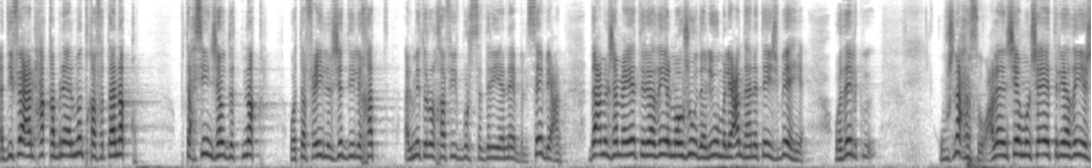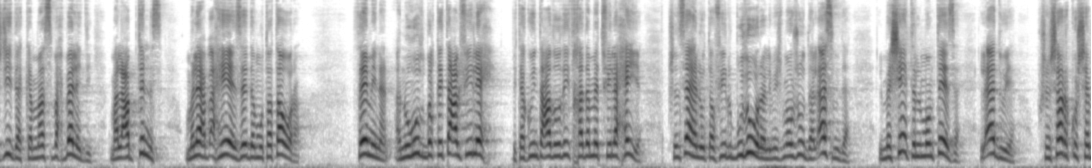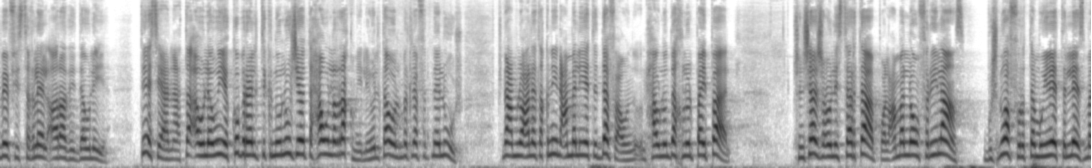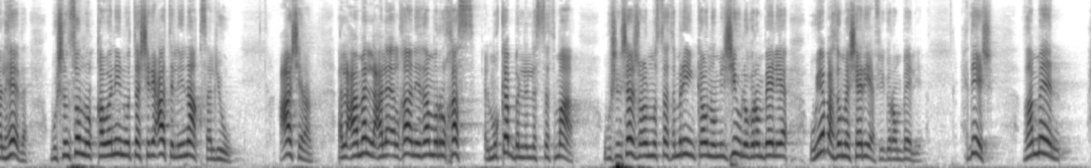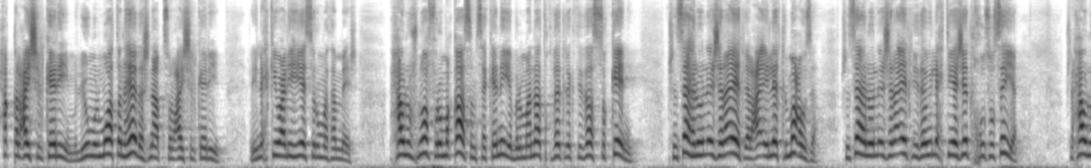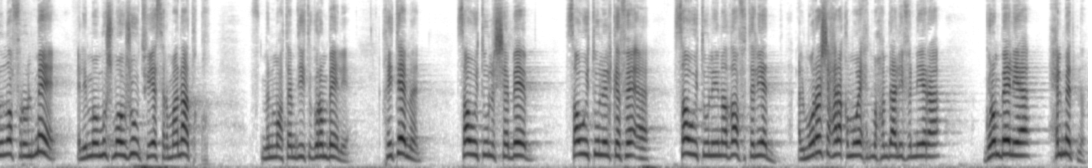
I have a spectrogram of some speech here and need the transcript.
الدفاع عن حق أبناء المنطقة في التنقل وتحسين جودة النقل وتفعيل الجدي لخط المترو الخفيف بورسدرية نابل. سابعا دعم الجمعيات الرياضية الموجودة اليوم اللي عندها نتائج باهية وذلك وباش نحرصوا على إنشاء منشآت رياضية جديدة كما أصبح بلدي ملعب تنس وملاعب أحياء زادة متطورة. ثامنا النهوض بالقطاع الفلاحي. بتكوين تعضدية خدمات فلاحية. باش نسهلوا توفير البذور اللي مش موجودة الأسمدة المشاتل الممتازة الأدوية. باش نشاركوا الشباب في استغلال الأراضي الدولية. تاسعا أعطاء أولوية كبرى للتكنولوجيا والتحول الرقمي اللي التو ما تلفتنالوش باش نعملوا على تقنين عمليات الدفع ونحاولوا ندخلوا ال PayPal باش نشجعوا ال startup واللي يعملوا freelance. وباش نوفروا التمويلات اللازمة لهذا. وباش نصنوا القوانين والتشريعات اللي ناقصة اليوم. عاشرا العمل على إلغاء نظام الرخص المكبل للاستثمار. وباش نشجعوا المستثمرين كونهم يجيوا لجرومبيليا ويبحثوا مشاريع في جرومبيليا. 11 ضمان حق العيش الكريم. اليوم المواطن هذا ناقصه العيش الكريم؟ اللي نحكيو عليه ياسر وما ثماش. نحاولوا باش نوفروا مقاسم سكنية بالمناطق ذات الاكتظاظ السكاني. باش نسهلوا الإجراءات للعائلات المعوزة. باش نسهلوا الإجراءات لذوي الاحتياجات الخصوصية. باش نحاولوا نوفروا الماء اللي مش موجود في ياسر مناطق من معتمدية جرومبيليا. ختاما صوتوا للشباب صوتوا للكفاءة صوتوا لنظافة اليد. المرشح رقم واحد محمد علي فنيره جرومبيليا حلمتنا.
